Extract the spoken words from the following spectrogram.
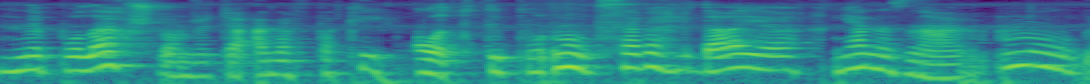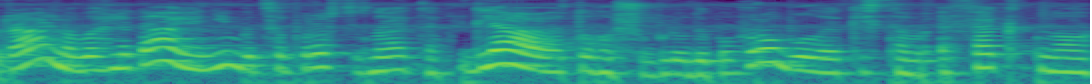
не полегшує вам життя, а навпаки. От, типу, ну це виглядає, я не знаю. Ну реально виглядає, ніби це просто знаєте, для того, щоб люди попробували якийсь там ефектно,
